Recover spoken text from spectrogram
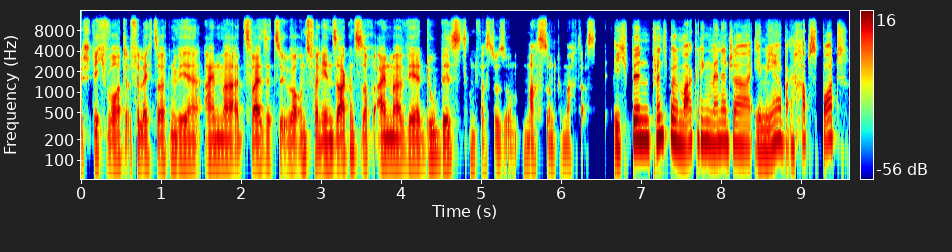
Stichwort, vielleicht sollten wir einmal zwei Sätze über uns verlieren. Sag uns doch einmal, wer du bist und was du so machst und gemacht hast. Ich bin Principal Marketing Manager EMEA bei HubSpot,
